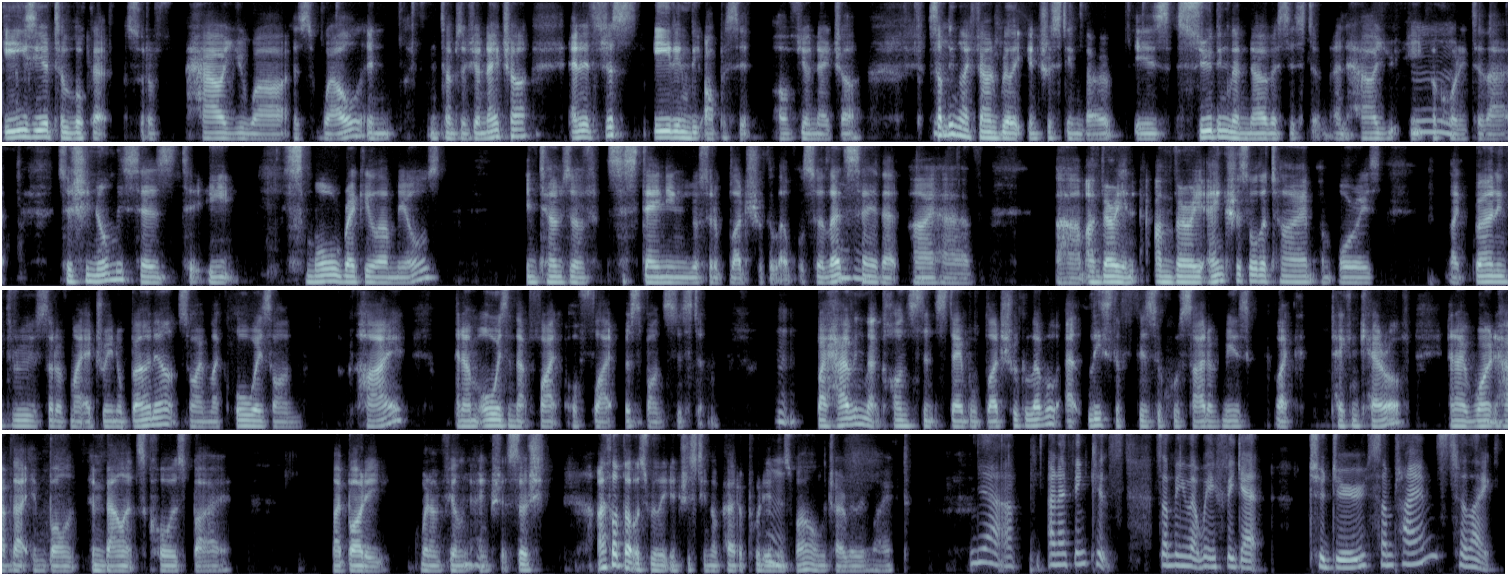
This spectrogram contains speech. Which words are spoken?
easier to look at sort of how you are as well in in terms of your nature, and it's just eating the opposite of your nature. Something I found really interesting though is soothing the nervous system and how you eat Mm. according to that. So she normally says to eat small regular meals in terms of sustaining your sort of blood sugar levels. So let's Mhm. say that I have um, I'm very I'm very anxious all the time. I'm always like burning through sort of my adrenal burnout. So I'm like always on high and I'm always in that fight or flight response system. Mm. By having that constant stable blood sugar level, at least the physical side of me is like taken care of. And I won't have that imbalance imbalance caused by my body when I'm feeling Mhm. anxious. So she, I thought that was really interesting of her to put in Mm. as well, which I really liked. Yeah. And I think it's something that we forget to do sometimes to like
